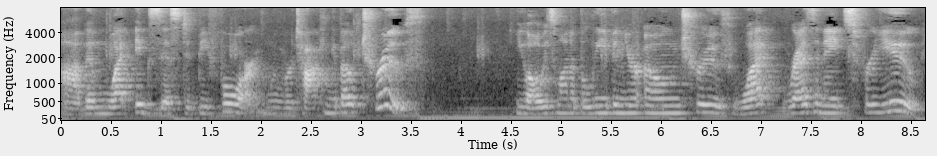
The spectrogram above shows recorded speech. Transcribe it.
uh, than what existed before. When we're talking about truth, you always want to believe in your own truth, what resonates for you.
